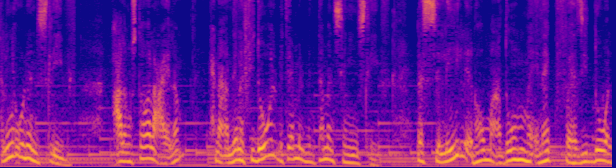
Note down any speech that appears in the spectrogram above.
خليني أقول إن sleeve على مستوى العالم إحنا عندنا في دول بتعمل من 8 سنين سليف. بس ليه؟ لأن هم عندهم هناك في هذه الدول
